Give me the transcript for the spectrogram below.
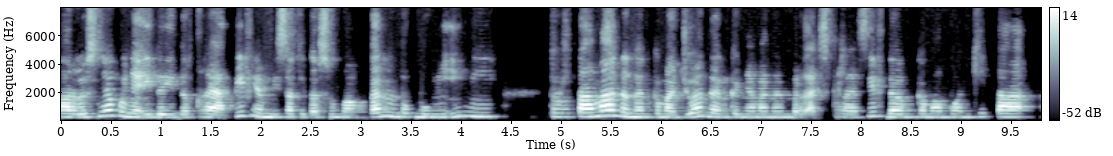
harusnya punya ide-ide kreatif yang bisa kita sumbangkan untuk bumi ini, terutama dengan kemajuan dan kenyamanan berekspresif dalam kemampuan kita.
